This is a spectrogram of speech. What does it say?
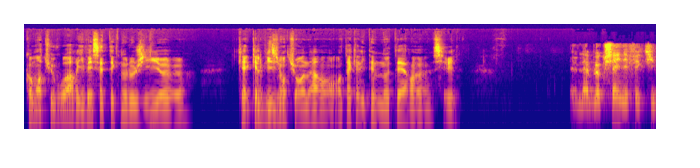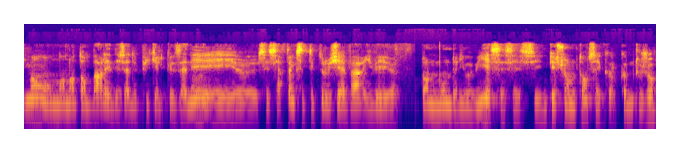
comment tu vois arriver cette technologie euh, quelle, vision tu en as en, ta qualité de notaire, Cyril? La blockchain, effectivement, on en entend parler déjà depuis quelques années et c'est certain que cette technologie elle va arriver dans le monde de l'immobilier. C'est une question de temps, c'est comme toujours.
